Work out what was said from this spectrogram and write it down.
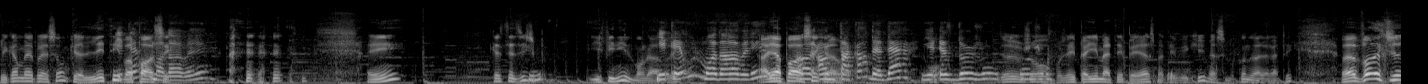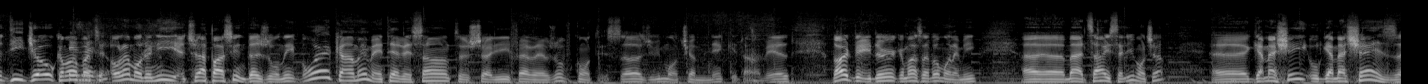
J'ai comme l'impression que l'été va où, le passer. mois d'avril? Hein? Qu'est-ce que tu as dit? Il est fini le mois Il d'avril. était où le mois d'avril? Ah, il a passé on, quand on même. est encore dedans. Il reste deux jours. Deux jours. J'ai payé ma TPS, ma TVQ. Merci beaucoup de me le rappeler. Euh, Vox D. Joe, comment vas-tu? Là, mon Denis, tu as passé une belle journée. Ouais, quand même intéressante. Je suis allé faire. Je vais vous compter ça. J'ai vu mon chum Nick qui est en ville. Darth Vader, comment ça va, mon ami? Euh, salut, mon chum. Euh, Gamaché ou Gamachaise,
